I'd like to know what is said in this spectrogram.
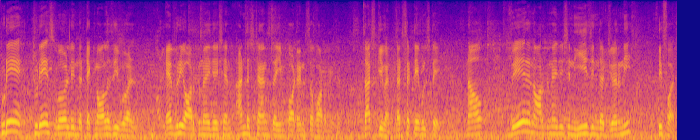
today, today's world in the technology world, every organization understands the importance of automation. That's given, that's a table stake. Now, where an organization is in the journey differs.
